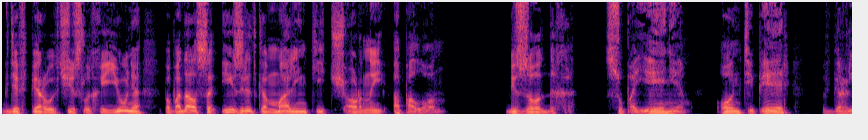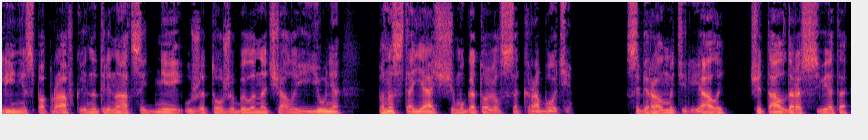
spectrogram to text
где в первых числах июня попадался изредка маленький черный Аполлон. Без отдыха, с упоением, он теперь, в Берлине с поправкой на 13 дней уже тоже было начало июня, по-настоящему готовился к работе. Собирал материалы, читал до рассвета,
